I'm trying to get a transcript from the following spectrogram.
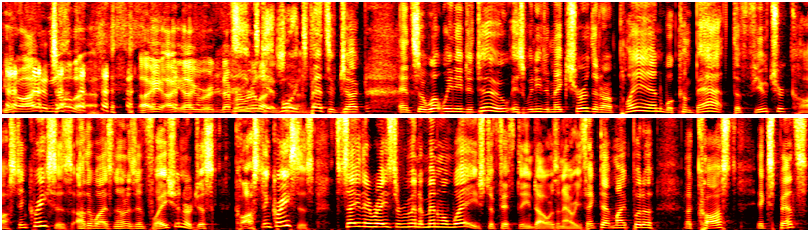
you know, I didn't know that. I, I, I never Things realized get more that. expensive, Chuck. And so, what we need to do is we need to make sure that our plan will combat the future cost increases, otherwise known as inflation or just cost increases. Say they raise the minimum wage to fifteen dollars an hour. You think that might put a, a cost expense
